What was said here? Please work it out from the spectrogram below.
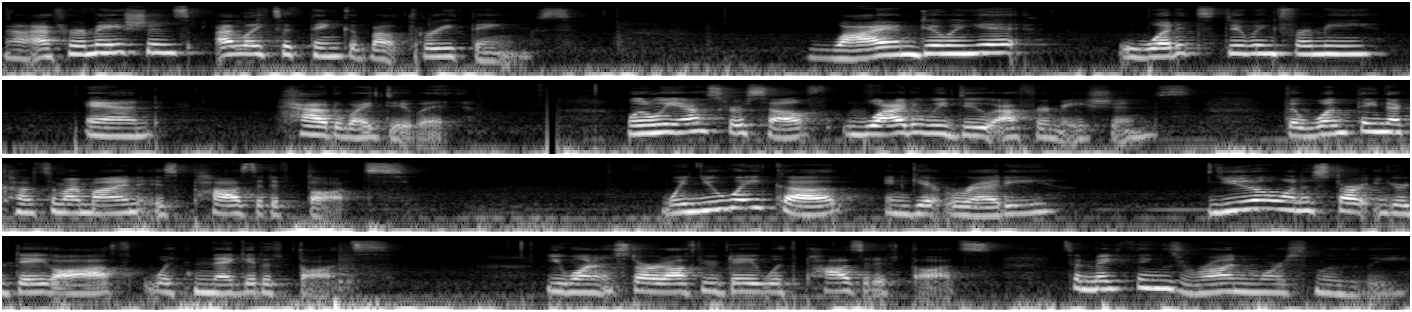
Now, affirmations, I like to think about three things why I'm doing it, what it's doing for me, and how do I do it? When we ask ourselves, why do we do affirmations? The one thing that comes to my mind is positive thoughts. When you wake up and get ready, you don't want to start your day off with negative thoughts. You want to start off your day with positive thoughts to make things run more smoothly.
